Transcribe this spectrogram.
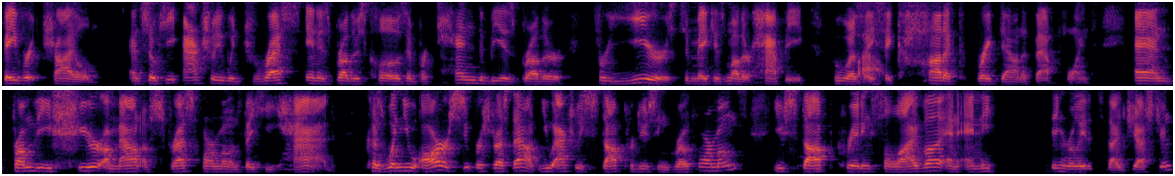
favorite child and so he actually would dress in his brother's clothes and pretend to be his brother for years to make his mother happy who was Wow. a psychotic breakdown at that point. and from the sheer amount of stress hormones that he had because when you are super stressed out you actually stop producing growth hormones you stop creating saliva and anything related to digestion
